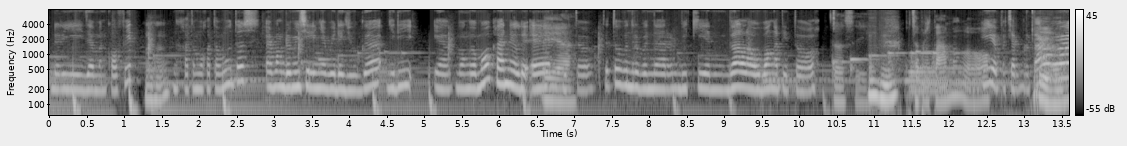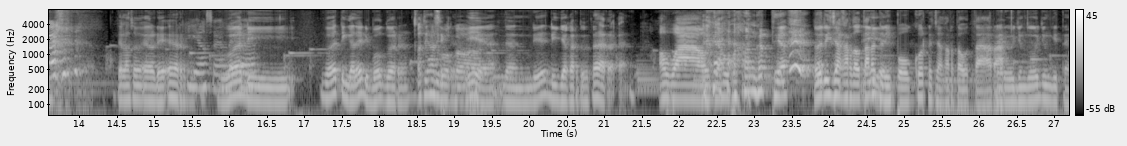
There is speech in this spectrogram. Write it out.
dari zaman covid, Mhm. nggak ketemu-ketemu, terus emang domisilinya beda juga, jadi ya mau nggak mau kan LDR Iya. gitu. Itu tuh bener-bener bikin galau banget itu. Betul sih. Mhm. Pacar pertama loh. Iya pacar pertama. Kita langsung LDR. Iya, langsung Gua LDR. di gua tinggalnya di Bogor. Oh, tinggal di. Bogor. Iya, dan dia di Jakarta Utara kan. Oh wow, jauh banget ya. Tapi di Jakarta Utara Iya. dari Bogor ke Jakarta Utara. Dari ujung ke ujung kita.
